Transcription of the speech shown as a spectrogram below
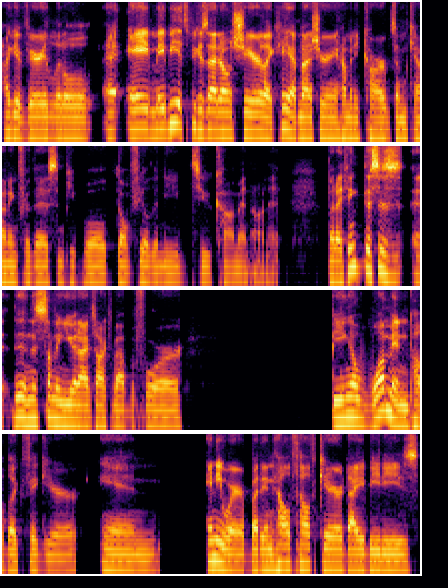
I get very little. A maybe it's because I don't share like, hey, I'm not sharing how many carbs I'm counting for this, and people don't feel the need to comment on it. But I think this is uh, and this is something you and I've talked about before. Being a woman public figure in anywhere, but in health, healthcare, diabetes,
